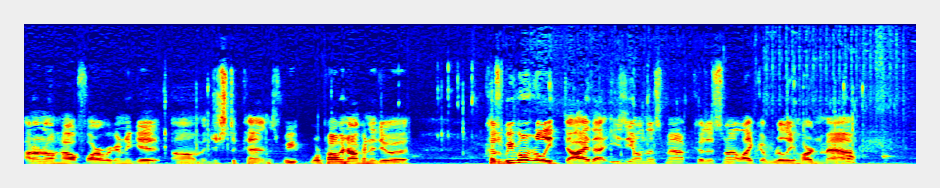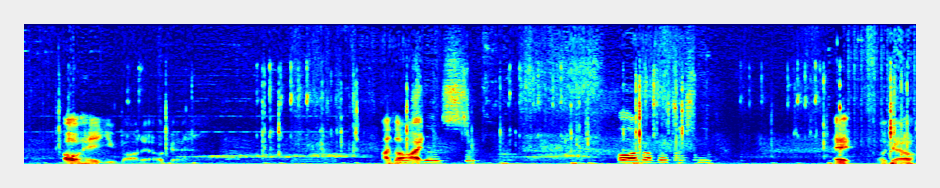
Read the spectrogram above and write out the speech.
I don't know how far we're gonna get. Um, it just depends. We, we're probably not gonna do a... Because we won't really die that easy on this map, because it's not like a really hard map. Oh, hey, you got it. Okay. I thought I... this? Oh, I got vulture sweet. Hey, look out.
